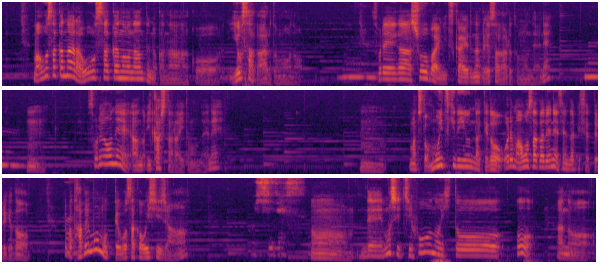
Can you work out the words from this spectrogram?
まあ大阪なら大阪のなんていうのかなこう良さがあると思うの。うん。それが商売に使えるなんか良さがあると思うんだよね。うん。うんそれをねあの生かしたらいいと思うんだよね。うん。まあちょっと思いつきで言うんだけど俺も大阪でね仙台ピースやってるけどやっぱ食べ物って大阪美味しいじゃん、美味しいです。うん、でもし地方の人をあの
